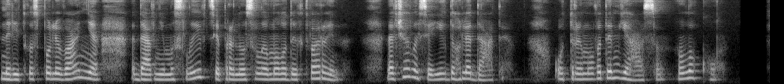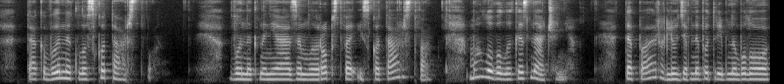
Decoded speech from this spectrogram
Нерідко з полювання давні мисливці приносили молодих тварин, навчалися їх доглядати, отримувати м'ясо, молоко. Так виникло скотарство. Виникнення землеробства і скотарства мало велике значення. Тепер людям не потрібно було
